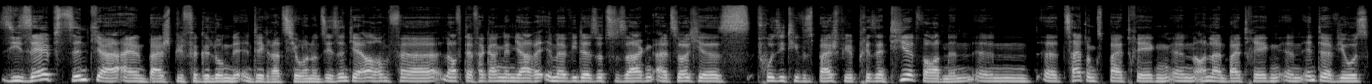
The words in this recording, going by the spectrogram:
Sie selbst sind ja ein Beispiel für gelungene Integration und Sie sind ja auch im Verlauf der vergangenen Jahre immer wieder sozusagen als solches positives Beispiel präsentiert worden in, in äh, Zeitungsbeiträgen, in Online-Beiträgen, in Interviews.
